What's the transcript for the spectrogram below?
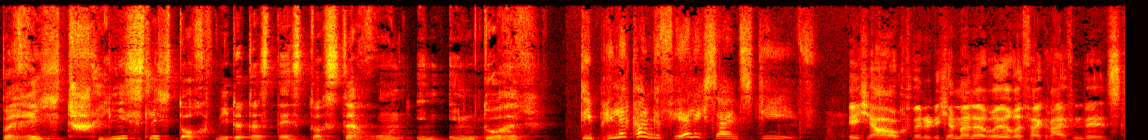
bricht schließlich doch wieder das Testosteron in ihm durch. Die Pille kann gefährlich sein, Steve. Ich auch, wenn du dich an meiner Röhre vergreifen willst.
